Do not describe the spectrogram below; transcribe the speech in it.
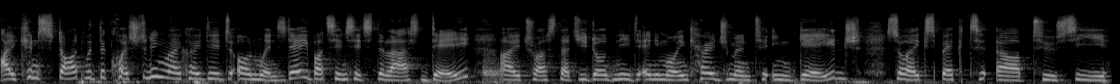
I can start with the questioning like I did on Wednesday, but since it's the last day, I trust that you don't need any more encouragement to engage. So I expect uh, to see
